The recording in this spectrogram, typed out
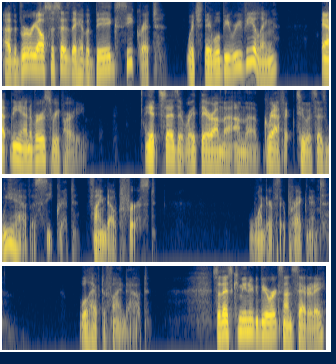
Uh, the brewery also says they have a big secret, which they will be revealing at the anniversary party. It says it right there on the on the graphic too. It says we have a secret. Find out first. Wonder if they're pregnant. We'll have to find out. So that's Community Beer Works on Saturday.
